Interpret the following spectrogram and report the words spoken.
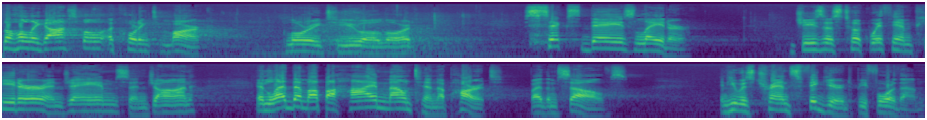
The Holy Gospel according to Mark. Glory to you, O Lord. Six days later, Jesus took with him Peter and James and John and led them up a high mountain apart by themselves. And he was transfigured before them.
